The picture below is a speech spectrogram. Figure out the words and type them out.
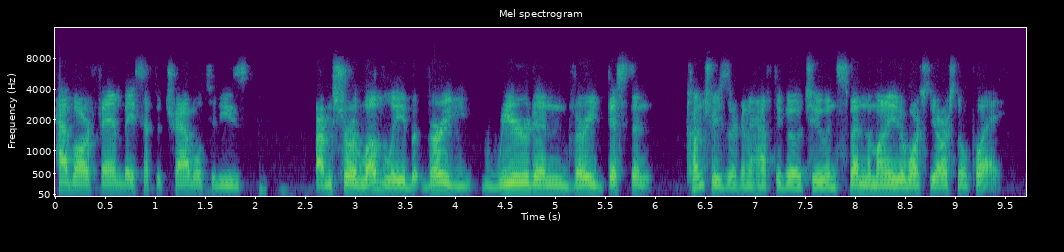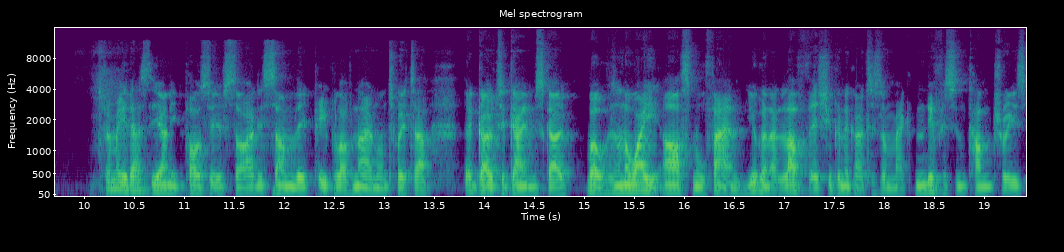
have our fan base have to travel to these I'm sure lovely, but very weird and very distant countries they're going to have to go to and spend the money to watch the Arsenal play. For me, that's the only positive side. Is some of the people I've known on Twitter that go to games go, well, as an away Arsenal fan, you're going to love this. You're going to go to some magnificent countries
